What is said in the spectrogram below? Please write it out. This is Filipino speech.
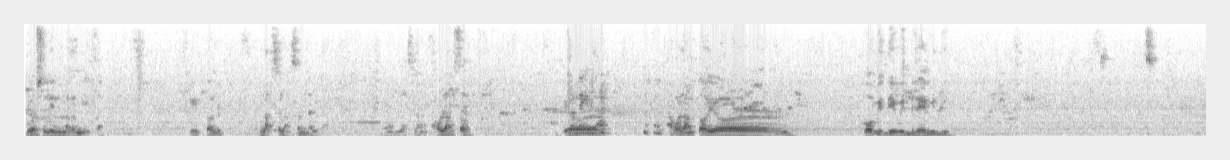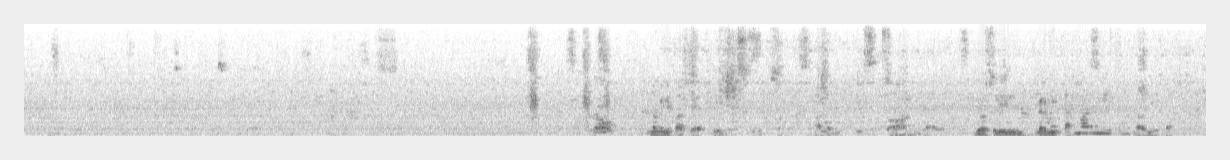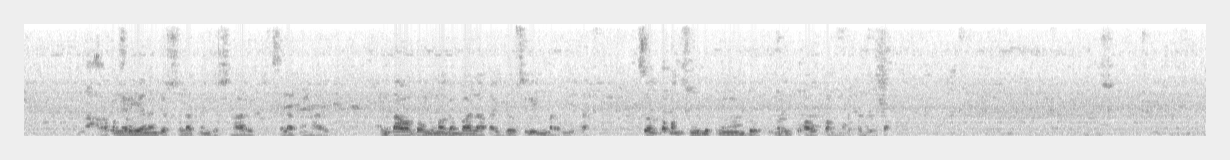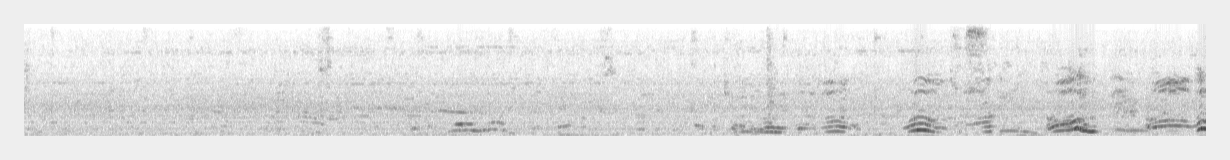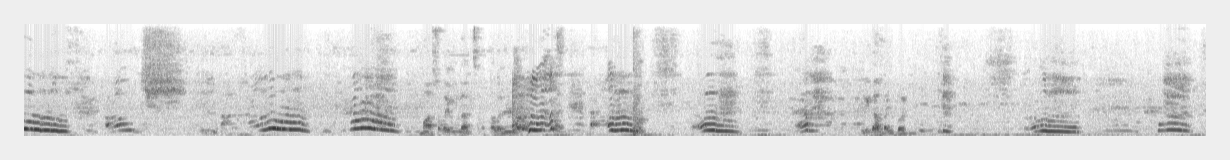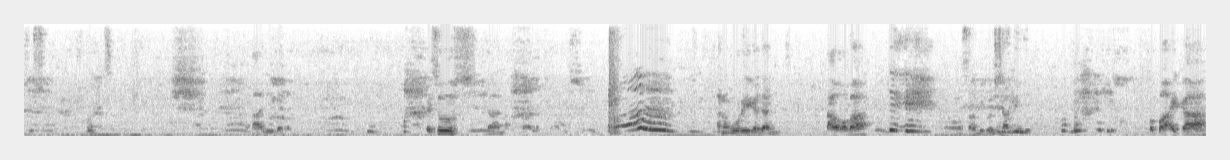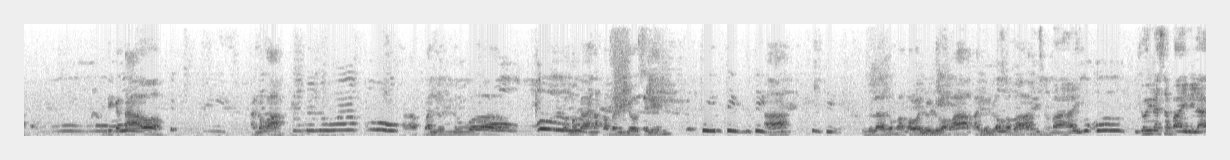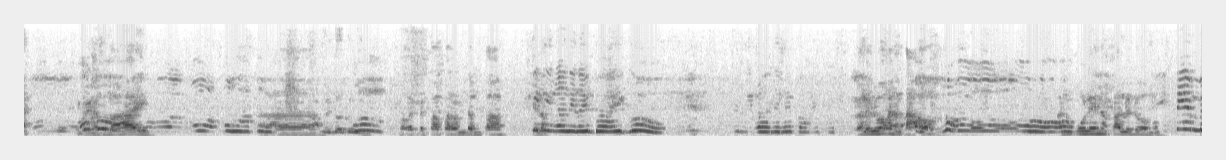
Jocelyn Marmita. Tol. Relax lang, sandal lang. Relax lang. Ako lang to. Your, ako lang to, your comedy with remedy. Please. Alam, please. Jocelyn Marmita. Marmita. Marmita. Sa kapangyarihan ng Diyos, sa lahat ng Diyos, hari, sa lahat ng hari. Ang tawag kong gumagambala kay Jocelyn Marmita. Saan ka mang sulok ng mundo, kumarito ka upang makipag-usap. Lahat sa katawan niya. Hindi ka, Balbon. Patali ka na. Jesus! Danak ka lang. Anong uri ka dyan? Tao ka ba? Hindi. Oo, sabi ko na. Saging. Babae ka. Hindi ka tao. Ano ka? Ah, kaluluwa. Oh! Kamag-anak ka ba ni Jocelyn? Hindi, hindi, hindi. Ha? Hindi. Sigurado ka kawaluluwa ka? Kaluluwa ka ba? Sa bahay. Oo. Ikaw yung nasa bahay nila? Ikaw yung nasa bahay. Ako, ako, ako. Ah, bakit nagpaparamdam ka? Kailan, Tinira nila yung bahay ko. Tinira nila yung bahay ko. kaluluwa ka ng tao? Oh! Anong kulay ng kaluluwa mo? Itim!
